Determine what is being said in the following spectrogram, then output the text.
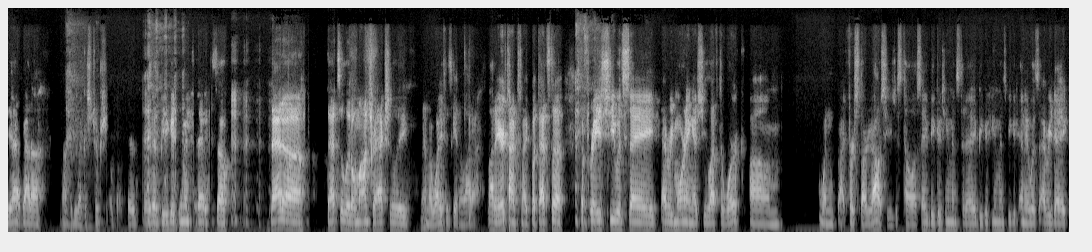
yeah i gotta not to do like a strip show but there, it is be a good human today so that uh that's a little mantra actually man, my wife is getting a lot of a lot of airtime tonight, but that's the the phrase she would say every morning as she left to work. Um, when I first started out, she would just tell us, "Hey, be good humans today. Be good humans. Be good." And it was every day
